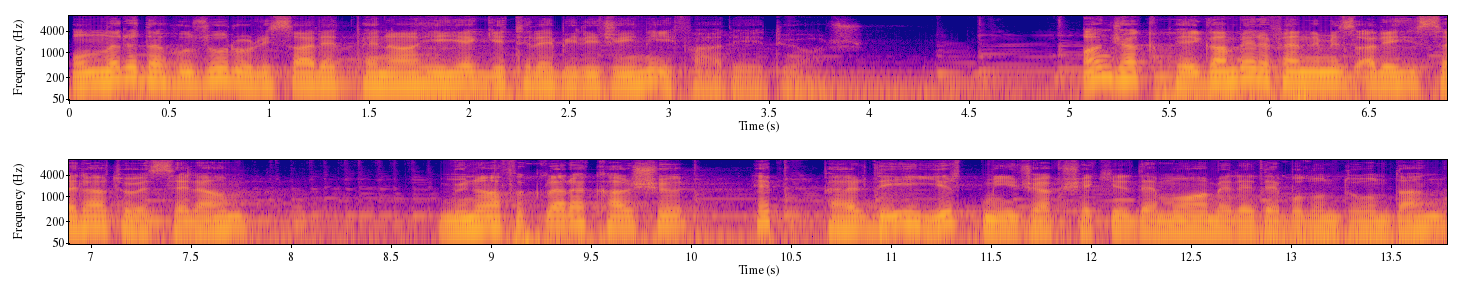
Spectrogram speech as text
onları da huzuru Risalet Penahi'ye getirebileceğini ifade ediyor. Ancak Peygamber Efendimiz aleyhissalatu vesselam, münafıklara karşı hep perdeyi yırtmayacak şekilde muamelede bulunduğundan,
